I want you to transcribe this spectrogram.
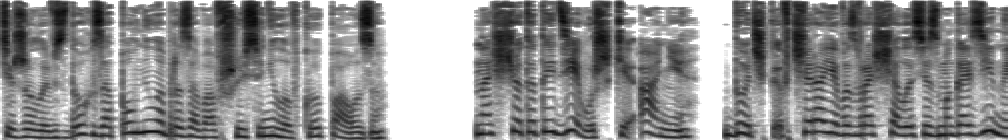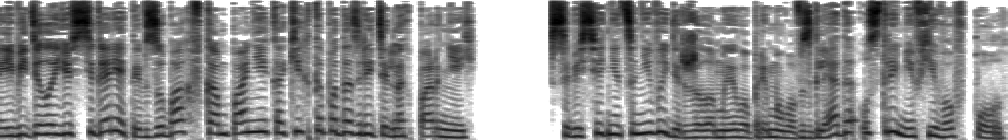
Тяжелый вздох заполнил образовавшуюся неловкую паузу. «Насчет этой девушки, Ани. Дочка, вчера я возвращалась из магазина и видела ее с сигаретой в зубах в компании каких-то подозрительных парней. Собеседница не выдержала моего прямого взгляда, устремив его в пол.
